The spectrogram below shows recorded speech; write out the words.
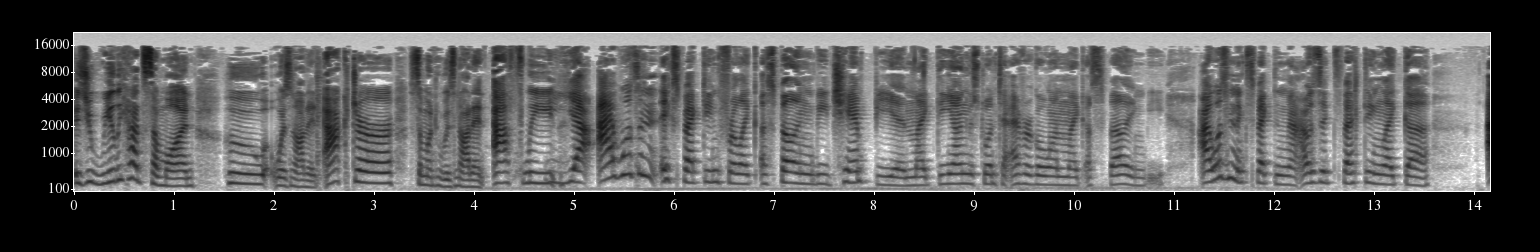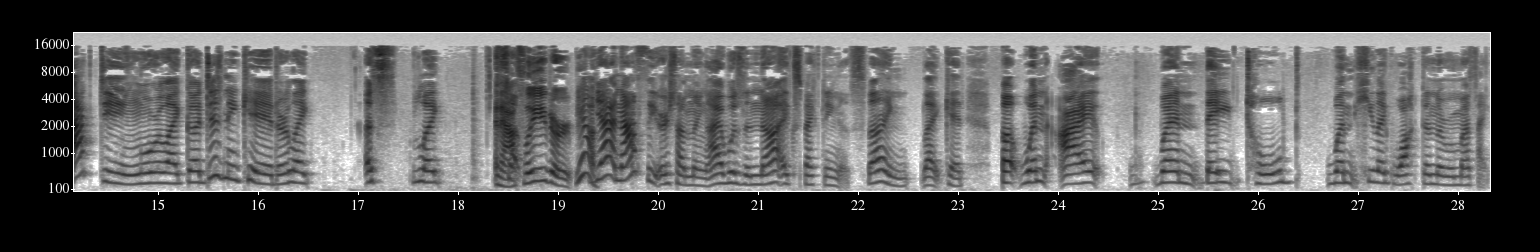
is you really had someone who was not an actor, someone who was not an athlete. yeah. I wasn't expecting for like a spelling bee champion, like the youngest one to ever go on like a spelling bee. I wasn't expecting that. I was expecting like a acting or like a Disney kid or like a like An athlete, or yeah. yeah, an athlete or something. I was not expecting a spelling like kid. But when I when they told when he like walked in the room, I was like,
